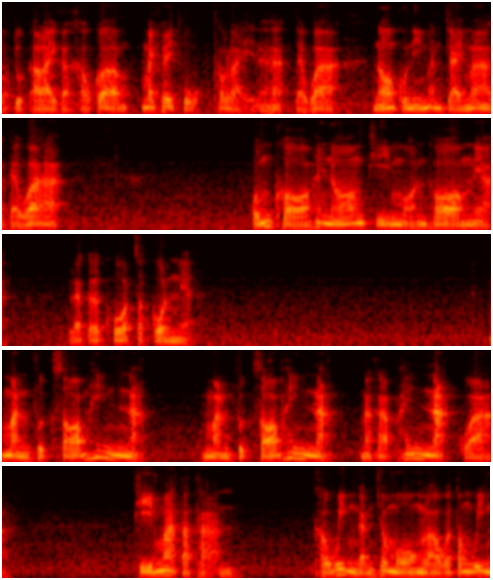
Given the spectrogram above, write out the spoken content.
ษจุดอะไรกับเขาก็ไม่ค่อยถูกเท่าไหร่นะฮะแต่ว่าน้องคนนี้มั่นใจมาก แต่ว่า ผมขอให้น้องทีมหมอนทองเนี่ย แล้วก็โค้ชสกลเนี่ยมันฝึกซ้อมให้หนัก มันฝึกซ้อมให้หนักนะครับ ให้หนักกว่าทีมมาตรฐาน เขาวิ่งกันชั่วโมง เราก็ต้องวิ่ง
